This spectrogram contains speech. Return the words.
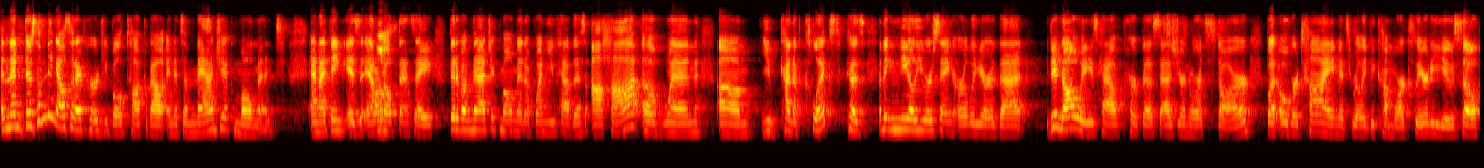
And then there's something else that I've heard you both talk about, and it's a magic moment. And I think is I don't know if that's a bit of a magic moment of when you have this aha of when um, you kind of clicks because I think Neil, you were saying earlier that you didn't always have purpose as your north star, but over time it's really become more clear to you. So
